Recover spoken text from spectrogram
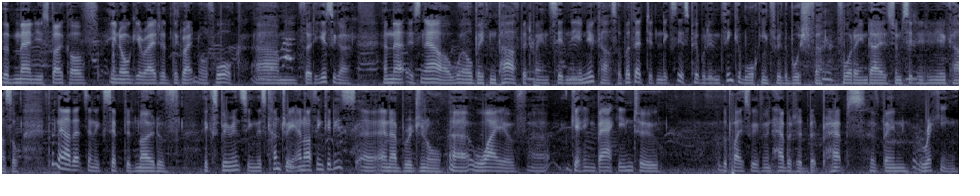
The man you spoke of inaugurated the Great North Walk um, 30 years ago, and that is now a well beaten path between Sydney and Newcastle. But that didn't exist. People didn't think of walking through the bush for 14 days from Sydney to Newcastle. But now that's an accepted mode of experiencing this country, and I think it is uh, an Aboriginal uh, way of uh, getting back into the place we've inhabited, but perhaps have been wrecking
